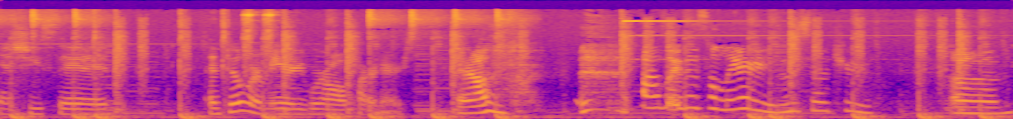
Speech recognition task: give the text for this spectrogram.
And she said, until we're married, we're all partners. And I was, I was like, that's hilarious. It's so true. Um,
